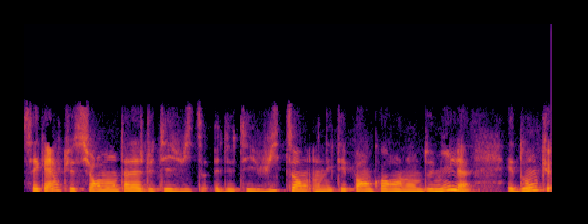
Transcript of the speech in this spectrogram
c'est quand même que si on remonte à l'âge de tes 8, de tes 8 ans, on n'était pas encore en l'an 2000. Et donc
